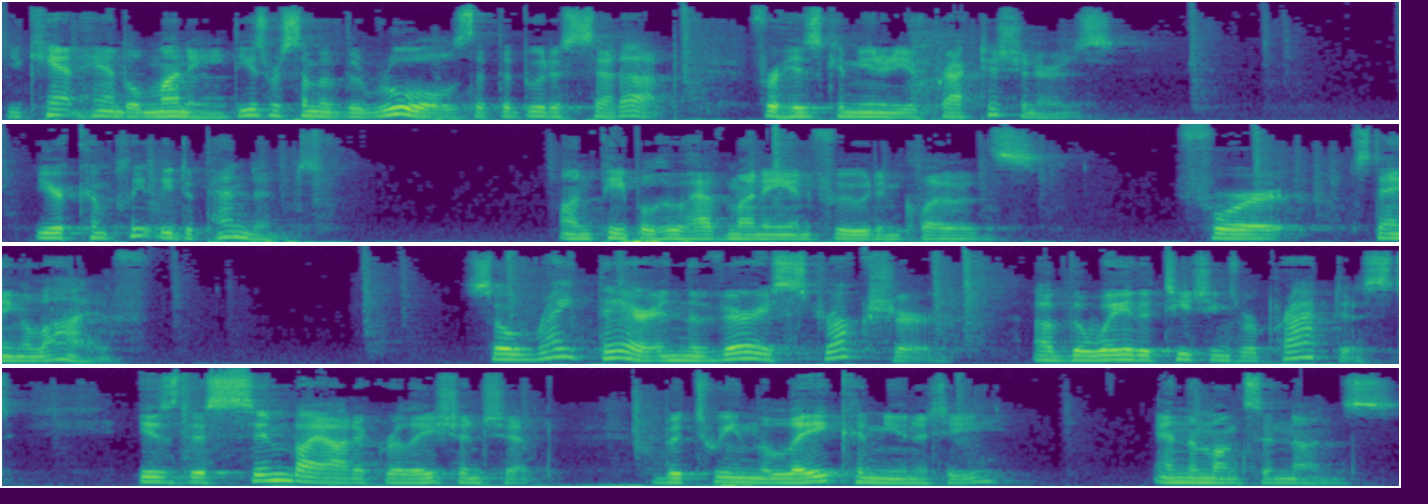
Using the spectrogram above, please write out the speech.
you can't handle money, these were some of the rules that the Buddha set up for his community of practitioners. You're completely dependent on people who have money and food and clothes for staying alive. So, right there in the very structure of the way the teachings were practiced is this symbiotic relationship between the lay community and the monks and nuns.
